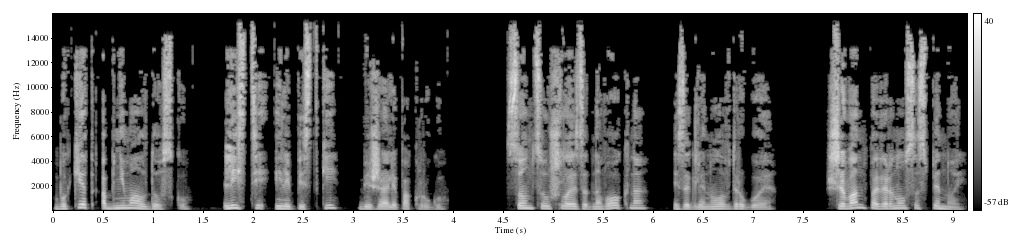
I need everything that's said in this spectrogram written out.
Букет обнимал доску, листья и лепестки бежали по кругу. Солнце ушло из одного окна и заглянуло в другое. Шиван повернулся спиной,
